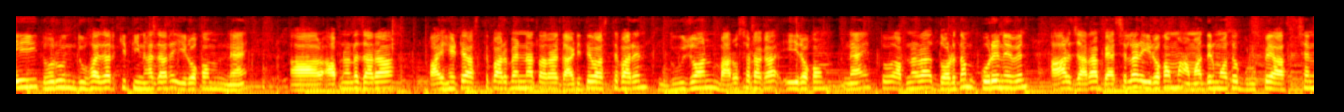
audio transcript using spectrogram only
এই ধরুন দু হাজার কি তিন হাজার এরকম নেয়। আর আপনারা যারা পায়ে হেঁটে আসতে পারবেন না, তারা গাড়িতেও আসতে পারেন। দুজন বারোশো টাকা এইরকম নেয়। তো আপনারা দরদাম করে নেবেন। আর যারা ব্যাচেলার এইরকম আমাদের মতো গ্রুপে আসছেন,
